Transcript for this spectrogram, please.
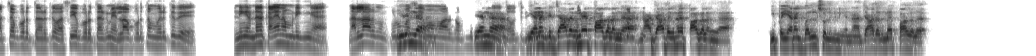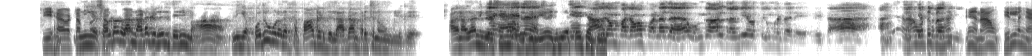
மச்ச பொருத்தம் இருக்கு வசிய பொருத்தம் இருக்குன்னு எல்லா பொருத்தமும் இருக்குது. நீங்க ரெண்டு கல்யாணம் பண்ணிக்கங்க. நல்லா இருக்கும் குடும்ப சேமமா இருக்கும். எனக்கு ஜாதகமே பார்க்கலங்க நான் ஜாதகமே பார்க்கலங்க இப்ப எனக்கு பதில் சொல்லுங்க நீங்க நான் ஜாதகமே tough நீங்க சொல்றதெல்லாம் நடக்குதுன்னு தெரியுமா? நீங்க பொது உலகத்தை பாக்குறது இல்ல. அதான் பிரச்சனை உங்களுக்கு. அதனாலதான் நீங்க ஜாதகம் பார்க்காம பண்ணத உங்க ஆள் ரவியே ஒத்துக்க மாட்டாரு நான் ஏங்க நான் இல்லைங்க.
